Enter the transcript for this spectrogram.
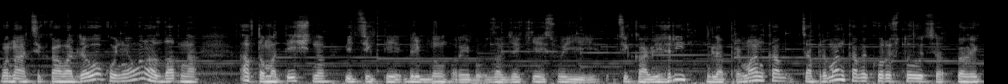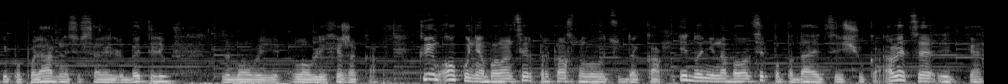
вона цікава для окуня, вона здатна автоматично відсікти дрібну рибу завдяки своїй цікавій грі для приманка. Ця приманка використовується великою популярністю серед любителів зимової ловлі хижака. Крім окуня, балансир прекрасно ловить судака. Іноді на балансир попадається і щука, але це рідке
